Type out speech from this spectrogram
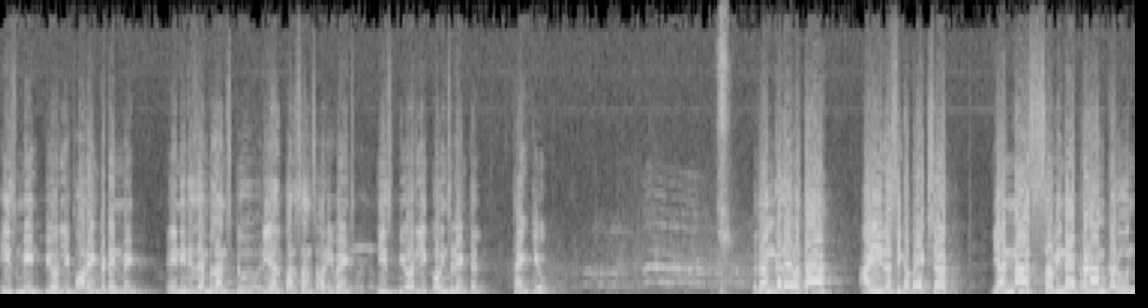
Is meant purely for entertainment. Any resemblance to real persons or events is purely coincidental. Thank you. रंगदेवता आणि रसिक प्रेक्षक यांना सविनय प्रणाम करून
